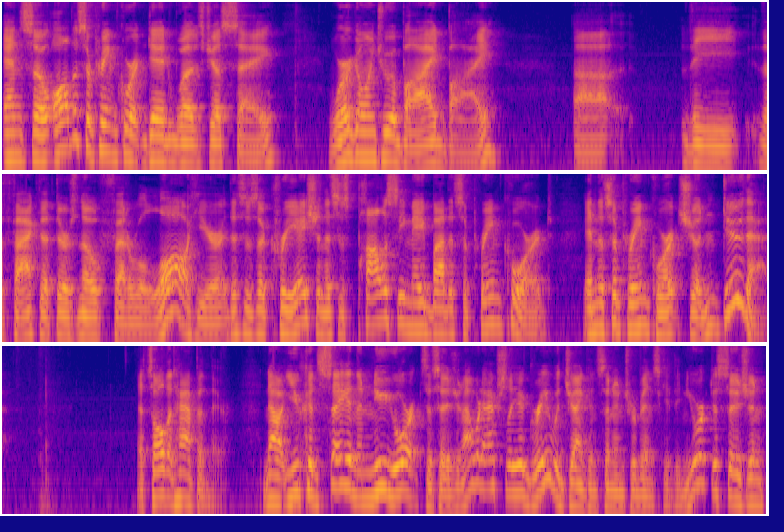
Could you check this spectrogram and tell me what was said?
And so all the Supreme Court did was just say, we're going to abide by uh, the the fact that there's no federal law here. This is a creation. This is policy made by the Supreme Court, and the Supreme Court shouldn't do that. That's all that happened there. Now, you could say in the New York decision, I would actually agree with Jenkinson and Chervinsky. The New York decision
